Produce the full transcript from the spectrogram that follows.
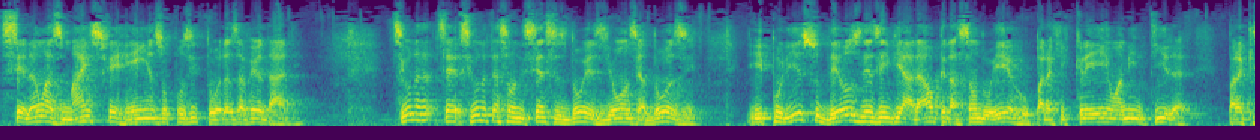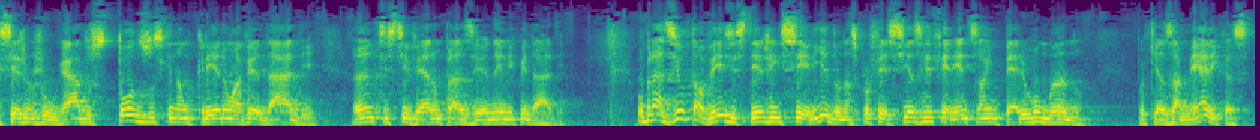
serão as mais ferrenhas opositoras à verdade. Segunda, segunda Tessalonicenses 2, de 11 a 12, e por isso Deus lhes enviará a operação do erro, para que creiam a mentira, para que sejam julgados todos os que não creram a verdade, antes tiveram prazer na iniquidade. O Brasil talvez esteja inserido nas profecias referentes ao Império Romano, porque as Américas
